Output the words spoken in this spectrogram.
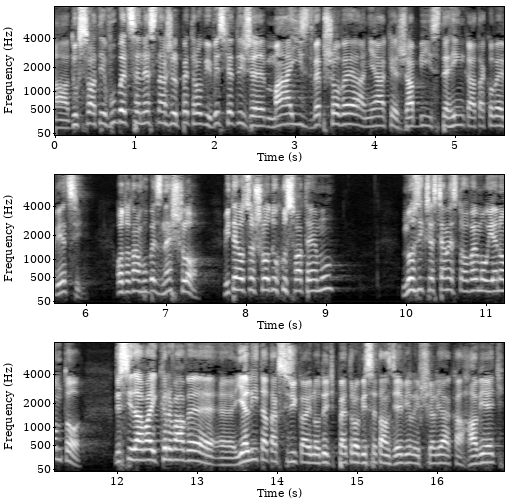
A Duch Svatý vůbec se nesnažil Petrovi vysvětlit, že má jíst vepřové a nějaké žabí, stehinka a takové věci. O to tam vůbec nešlo. Víte, o co šlo Duchu Svatému? Mnozí křesťané z toho vemou jenom to. Když si dávají krvavé eh, jelita, tak si říkají, no teď Petrovi se tam zjevili všelijaká havěť,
